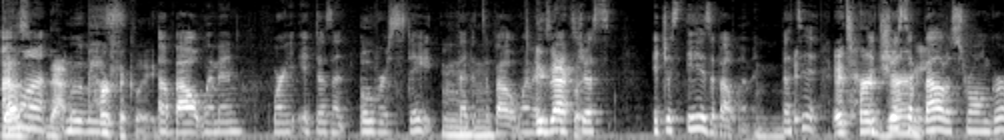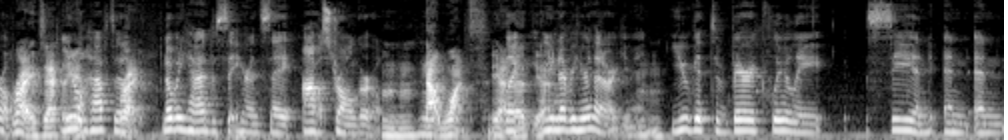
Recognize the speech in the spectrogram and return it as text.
I does want that movies perfectly about women where it doesn't overstate that it's about women. Mm-hmm. Exactly. Mm-hmm. It's just it just is about women. That's it. it's her It's journey just about a strong girl. Right, exactly. You don't It- have to. right. Nobody had to sit here and say I'm a strong girl. Mhm. Not once. Yeah. like that, yeah. you never hear that argument you get to very clearly see and and and,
